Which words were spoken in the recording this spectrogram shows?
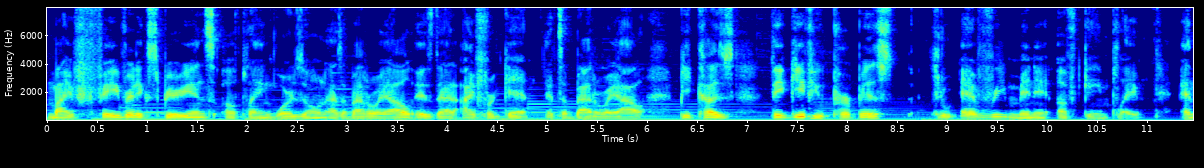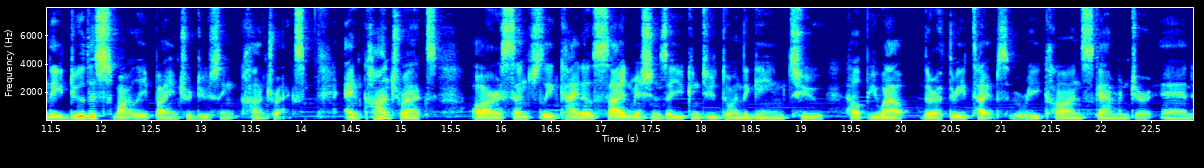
my favorite experience of playing Warzone as a battle royale is that I forget it's a battle royale because they give you purpose through every minute of gameplay. And they do this smartly by introducing contracts. And contracts are essentially kind of side missions that you can do during the game to help you out. There are three types recon, scavenger, and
